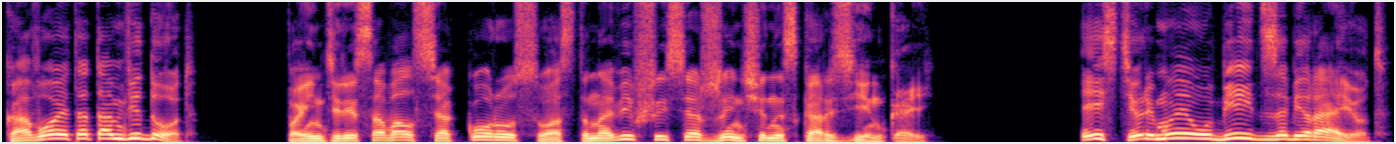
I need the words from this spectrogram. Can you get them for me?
«Кого это там ведут?» Поинтересовался Корус у остановившейся женщины с корзинкой. «Из тюрьмы убийц забирают».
